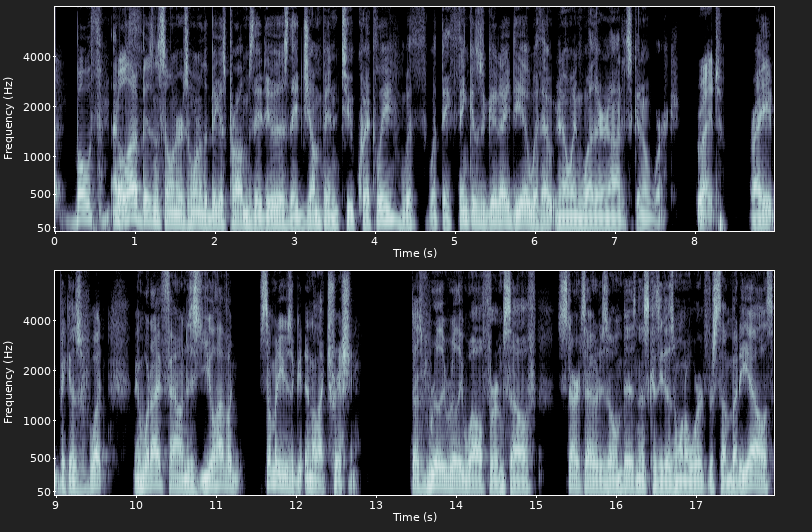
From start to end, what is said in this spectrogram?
debt? Both. And a lot of business owners, one of the biggest problems they do is they jump in too quickly with what they think is a good idea without knowing whether or not it's going to work. Right. Right. Because what, I mean, what I've found is you'll have a, somebody who's a, an electrician does really, really well for himself, starts out his own business because he doesn't want to work for somebody else.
